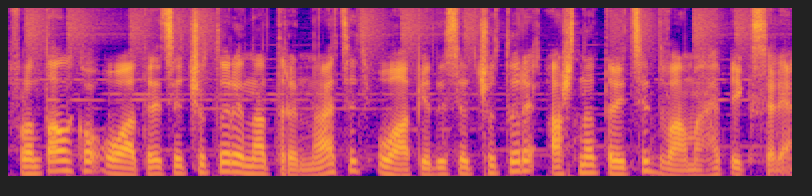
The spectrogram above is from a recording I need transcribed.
Фронталка у А34 на 13, у А54 аж на 32 мегапікселі.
